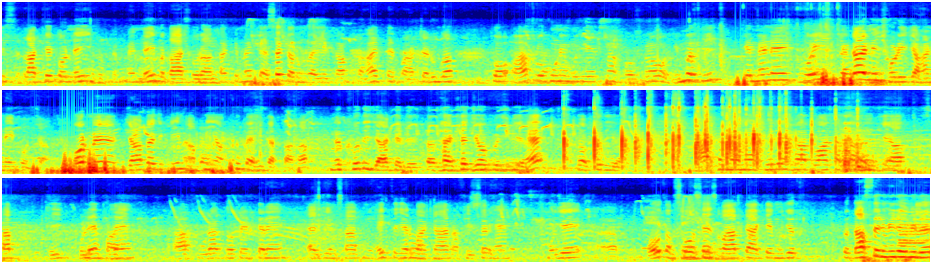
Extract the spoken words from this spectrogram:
इस इलाके को नहीं मैं नहीं बर्दाश्त हो रहा था कि मैं कैसे करूँगा ये काम, कहाँ इतने पार चढ़ूँगा। तो आप लोगों ने मुझे इतना हौसला और हिम्मत दी कि मैंने कोई जगह नहीं छोड़ी जहाँ नहीं पहुँचा। और मैं ज़्यादा यकीन अपनी आँखों पर ही करता था। मैं खुद ही जाके देखता था कि जो कुछ भी है तो खुद ही। आखिर में मैं फिर एक बार दुआ करता हूँ कि आप सब ठीक खुले पड़ें आप पूरा कोऑपरेट करें एस डी एम साहब नहाई तजर्बाकार ऑफिसर हैं मुझे बहुत अफसोस है इस बात का कि मुझे तो दस दिन भी नहीं मिले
